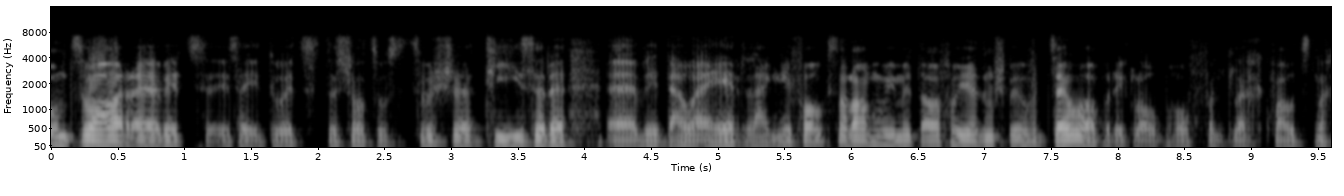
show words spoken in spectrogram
Und zwar äh, wird ich tue jetzt das schon so Zwischenteasern, äh, wird auch eine eher lange Folge, so lange wie wir da von jedem Spiel erzählen, aber ich glaube, hoffentlich gefällt es euch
